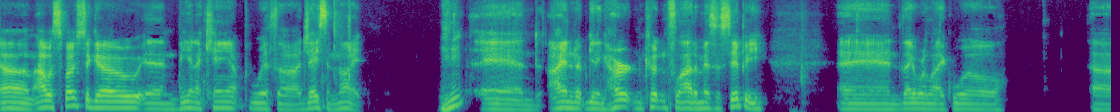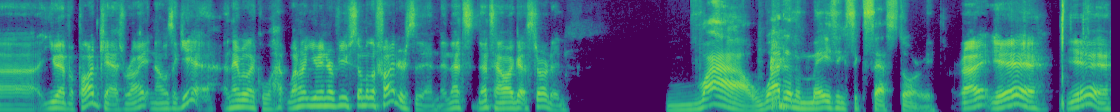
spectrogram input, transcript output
um I was supposed to go and be in a camp with uh Jason Knight. Mhm. And I ended up getting hurt and couldn't fly to Mississippi. And they were like, "Well, uh, you have a podcast, right?" And I was like, "Yeah." And they were like, "Well, why don't you interview some of the fighters then?" And that's that's how I got started. Wow, what an amazing success story. Right? Yeah, yeah,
